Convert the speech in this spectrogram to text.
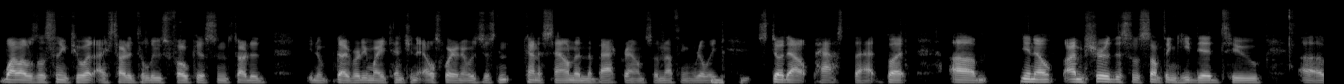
while i was listening to it i started to lose focus and started you know diverting my attention elsewhere and it was just kind of sound in the background so nothing really stood out past that. But um you know i'm sure this was something he did to uh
